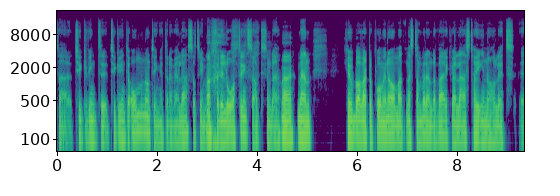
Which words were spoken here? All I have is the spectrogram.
så här, tycker, vi inte, tycker vi inte om någonting av det vi har läst av Strindberg? För det låter inte så alltid som det. nej. Men det kan väl bara värt att påminna om att nästan varenda verk vi har läst har ju innehållit eh,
